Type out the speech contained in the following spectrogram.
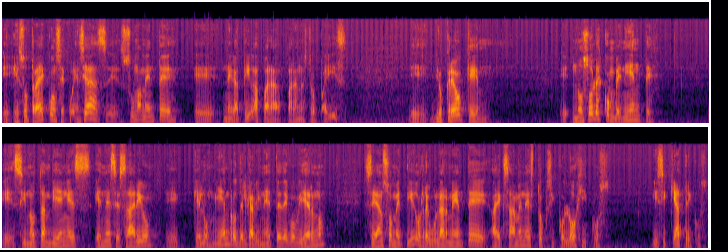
eso trae consecuencias sumamente negativas para, para, nuestro país. yo creo que no solo es conveniente eh, sino también es, es necesario eh, que los miembros del gabinete de gobierno sean sometidos regularmente a exámenes toxicológicos y psiquiátricos.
